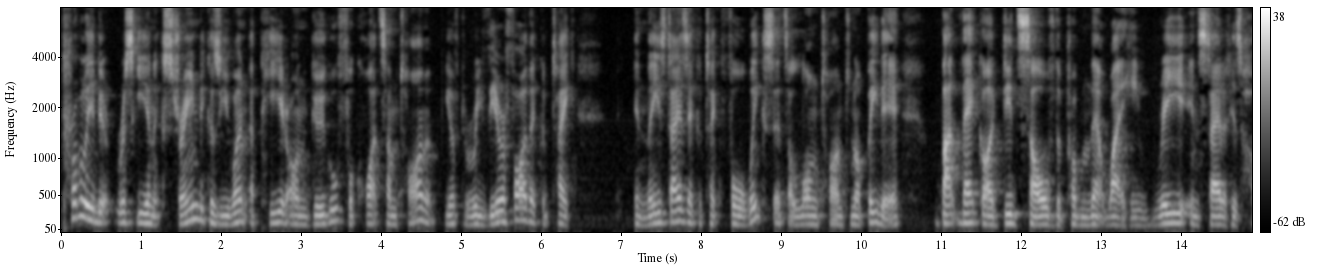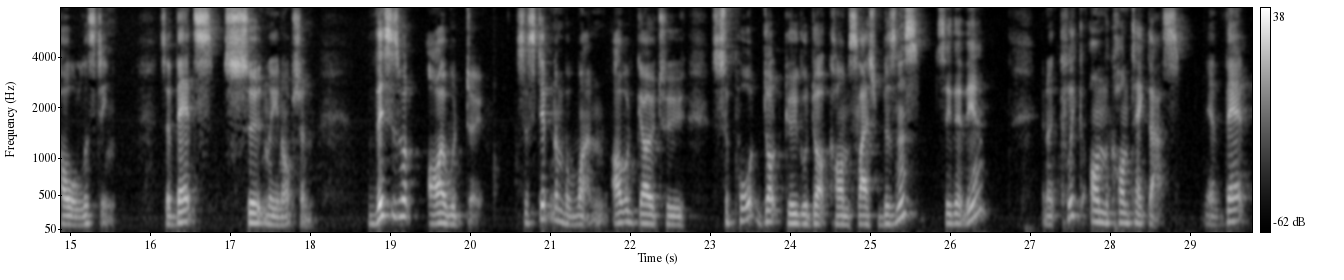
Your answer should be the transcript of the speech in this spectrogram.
probably a bit risky and extreme because you won't appear on Google for quite some time. You have to re verify. That could take, in these days, it could take four weeks. It's a long time to not be there. But that guy did solve the problem that way. He reinstated his whole listing. So that's certainly an option. This is what I would do. So step number one, I would go to support.google.com slash business. See that there? And I click on the contact us. Now that,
